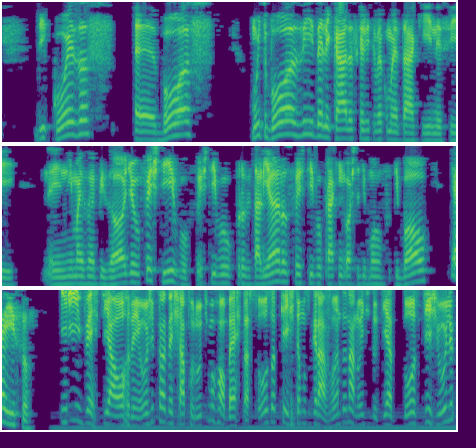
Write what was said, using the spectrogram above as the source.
de coisas é, boas, muito boas e delicadas que a gente vai comentar aqui nesse em mais um episódio festivo, festivo para os italianos, festivo para quem gosta de bom futebol. E é isso. E inverti a ordem hoje para deixar por último Roberta Souza, porque estamos gravando na noite do dia 12 de julho,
